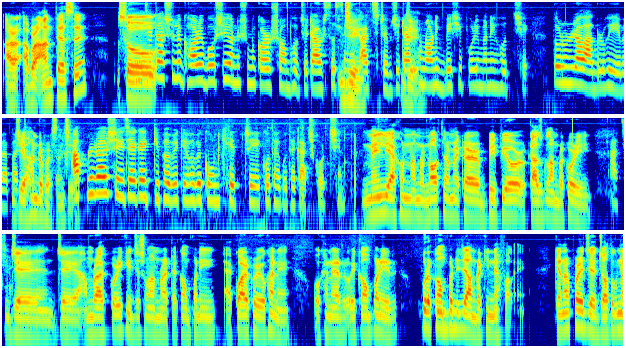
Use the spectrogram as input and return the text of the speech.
আর আবার আনতে আছে। সো যেটা আসলে ঘরে বসে অনেক সময় করা সম্ভব যেটা আউটসোর্সিং জি, এর কাজটা যেটা এখন অনেক বেশি পরিমাণে হচ্ছে। তরুণরাও আগ্রহী এই ব্যাপারে জি হান্ড্রেড পার্সেন্ট জি। আপনারা সেই জায়গায় কীভাবে কীভাবে কোন ক্ষেত্রে কোথায় কোথায় কাজ করছেন? মেইনলি এখন আমরা নর্থ আমেরিকার বিপিওর কাজগুলো আমরা করি। আচ্ছা। যে যে আমরা করি কি যে সময় আমরা একটা কোম্পানি অ্যাকোয়ার করি ওখানে ওখানের ওই কোম্পানির পুরো কোম্পানিটা আমরা কিনে ফেলাই। কেনার পরে যে যতগুলো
